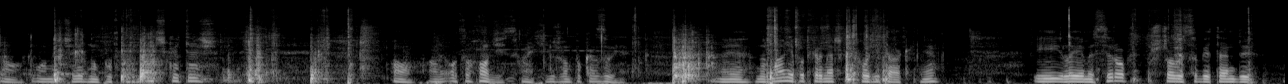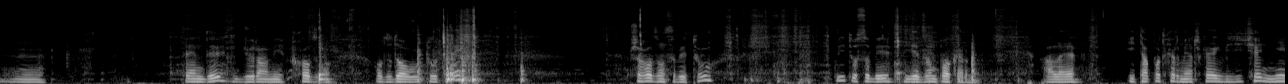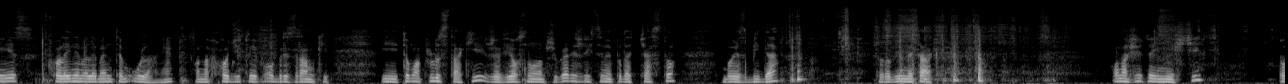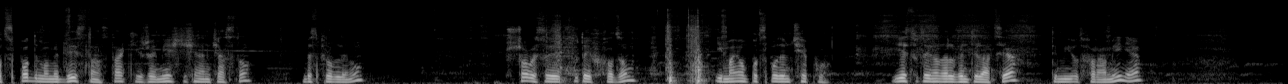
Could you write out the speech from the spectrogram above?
o, tu mam jeszcze jedną podkremiaczkę też, o, ale o co chodzi, słuchajcie, już wam pokazuję. E, Normalnie podkarmiaczka wchodzi tak, nie? I lejemy syrop, pszczoły sobie tędy, e, tędy dziurami wchodzą od dołu tutaj, przechodzą sobie tu i tu sobie jedzą pokarm. Ale i ta podkarmiaczka, jak widzicie, nie jest kolejnym elementem ula, nie? Ona wchodzi tutaj w obrys ramki. I to ma plus taki, że wiosną na przykład, jeżeli chcemy podać ciasto, bo jest bida, to robimy tak. Ona się tutaj mieści. Pod spodem mamy dystans taki, że mieści się nam ciasto bez problemu. Pszczoły sobie tutaj wchodzą i mają pod spodem ciepło. Jest tutaj nadal wentylacja tymi otworami, nie?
